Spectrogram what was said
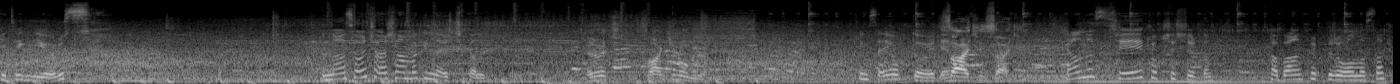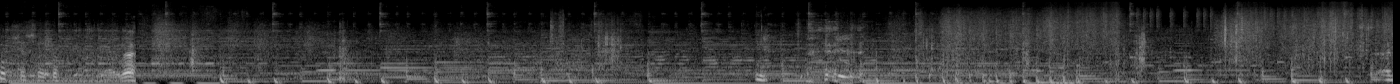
markete gidiyoruz. Bundan sonra çarşamba günleri çıkalım. Evet, sakin oluyor. Kimse yoktu öyle. Sakin sakin. Yalnız şeye çok şaşırdım. Kabağın 40 lira olmasına çok şaşırdım. Öyle. Sen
